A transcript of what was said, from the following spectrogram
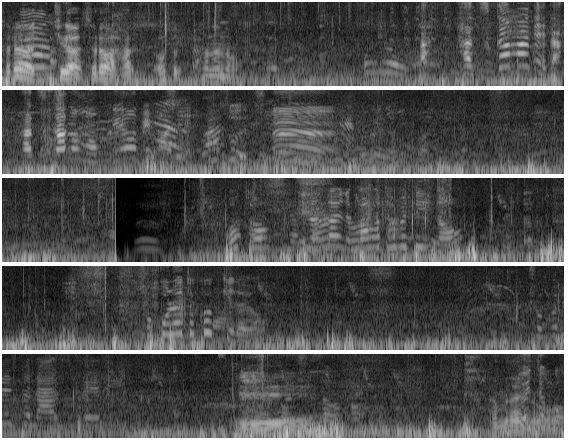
それは違う。それはは音花の。あ、20日までだ。20日の木曜日まで。そうですうん。あといらないのママ食べていいの？チョコレートクッキーだよ。チョコレートラズベリーえ美味しそう食べないの？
